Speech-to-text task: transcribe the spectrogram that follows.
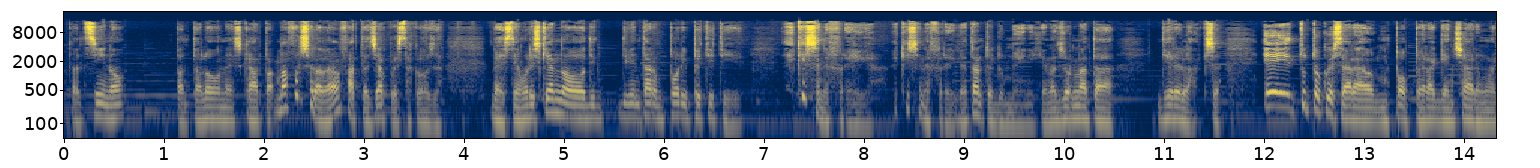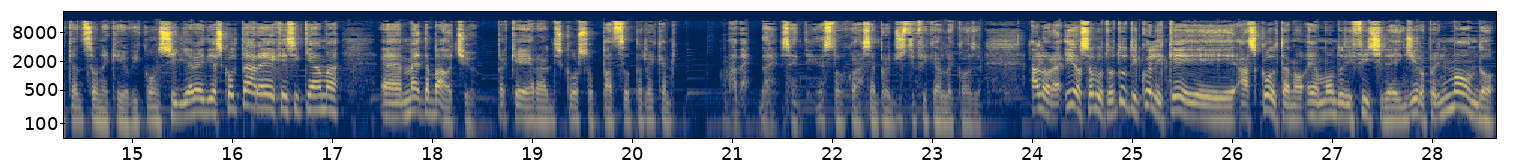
Calzino? Pantalone? Scarpa? Ma forse l'avevamo fatta già questa cosa. Beh stiamo rischiando di diventare un po' ripetitivi. E chi se ne frega? E chi se ne frega? Tanto è domenica è una giornata di relax e tutto questo era un po' per agganciare una canzone che io vi consiglierei di ascoltare che si chiama eh, Mad About You, perché era il discorso pazzo per le canzoni. Vabbè, dai, senti, sto qua sempre a giustificare le cose. Allora, io saluto tutti quelli che ascoltano È un mondo difficile in giro per il mondo.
